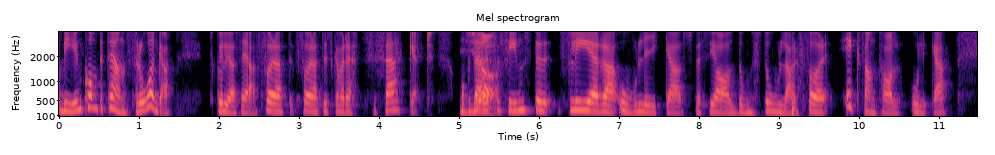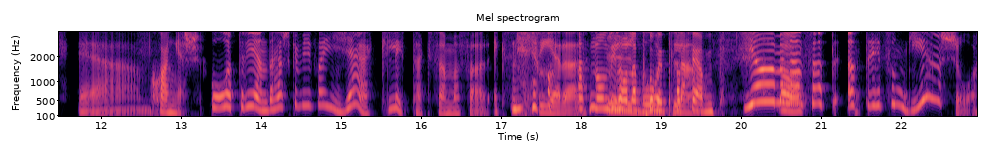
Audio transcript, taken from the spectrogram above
det är en kompetensfråga skulle jag säga, för att, för att det ska vara rättssäkert. Och ja. därför finns det flera olika specialdomstolar för x antal olika eh, genrer. Och återigen, det här ska vi vara jäkligt tacksamma för existerar ja, Att någon vill hålla på med patent. Land. Ja, men ja. alltså att, att det fungerar så.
